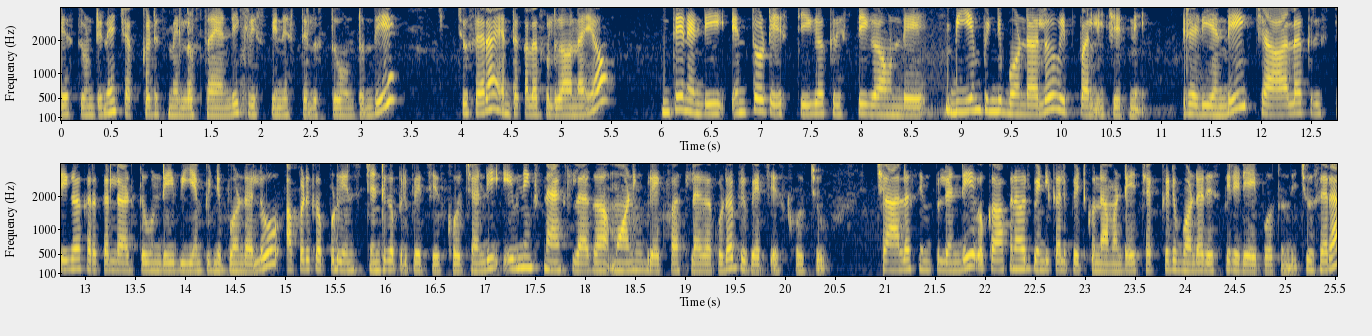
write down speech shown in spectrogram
చేస్తుంటేనే చక్కటి స్మెల్ వస్తాయండి క్రిస్పీనెస్ తెలుస్తూ ఉంటుంది. చూసారా ఎంత కలర్ఫుల్గా ఉన్నాయో? అంతేనండి ఎంతో టేస్టీగా క్రిస్పీగా ఉండే బియ్యం పిండి బోండాలు విత్ పల్లీ చట్నీ. రెడీ అండి. చాలా క్రిస్పీగా కరకరలాడుతూ ఉండే బియ్యం పిండి బోండాలు అప్పటికప్పుడు ఇన్స్టెంట్గా ప్రిపేర్ చేసుకోవచ్చు అండి ఈవినింగ్ స్నాక్స్ లాగా మార్నింగ్ బ్రేక్ఫాస్ట్ లాగా కూడా ప్రిపేర్ చేసుకోవచ్చు. చాలా సింపుల్ అండి. ఒక హాఫ్ అన్ అవర్ పిండి కలిపి పెట్టుకున్నామంటే చక్కటి బొండ రెసిపీ రెడీ అయిపోతుంది. చూసారా?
